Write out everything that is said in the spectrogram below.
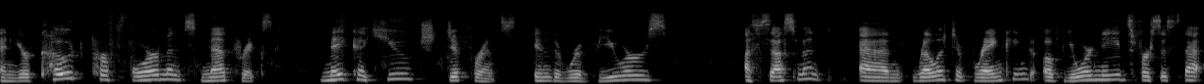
and your code performance metrics make a huge difference in the reviewer's assessment and relative ranking of your needs versus that.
